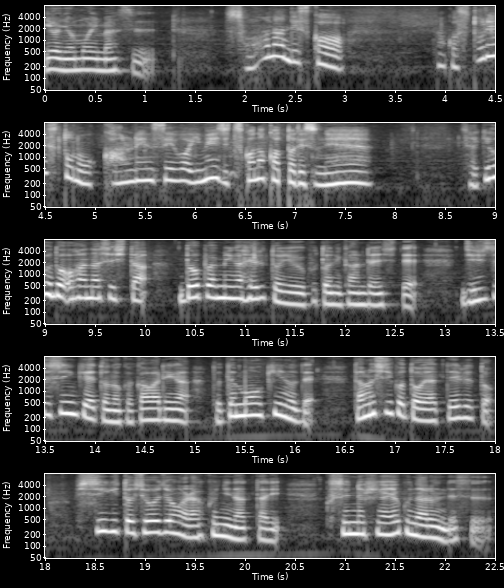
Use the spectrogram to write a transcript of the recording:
ように思います。そうなんですか。なんかストレスとの関連性はイメージつかなかったですね。先ほどお話ししたドーパミンが減るということに関連して自律神経との関わりがとても大きいので楽しいことをやっていると不思議と症状が楽になったり薬の効きが良くなるんです。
